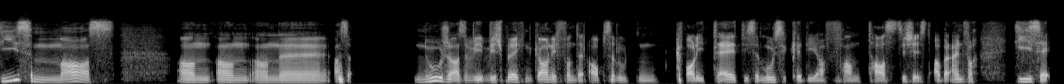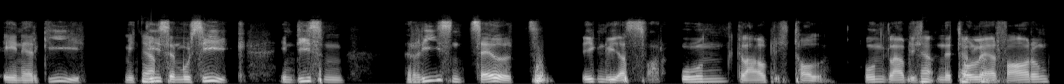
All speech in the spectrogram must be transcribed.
diesem Maß an, an, an äh, also nur, also wir, wir sprechen gar nicht von der absoluten Qualität dieser Musiker, die ja fantastisch ist, aber einfach diese Energie mit ja. dieser Musik in diesem Riesenzelt, irgendwie, es war unglaublich toll. Unglaublich ja. eine tolle ja. Erfahrung.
